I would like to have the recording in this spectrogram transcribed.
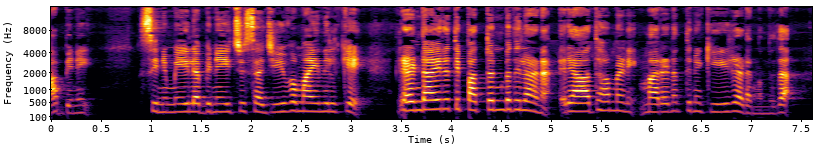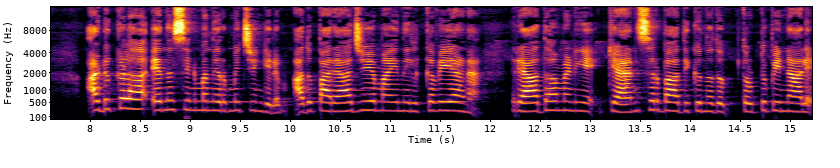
അഭിനയ് സിനിമയിൽ അഭിനയിച്ച് സജീവമായി നിൽക്കെ രണ്ടായിരത്തി പത്തൊൻപതിലാണ് രാധാമണി മരണത്തിന് കീഴടങ്ങുന്നത്. അടുക്കള എന്ന സിനിമ നിർമ്മിച്ചെങ്കിലും അത് പരാജയമായി നിൽക്കവെയാണ് രാധാമണിയെ ക്യാൻസർ ബാധിക്കുന്നതും തൊട്ടുപിന്നാലെ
